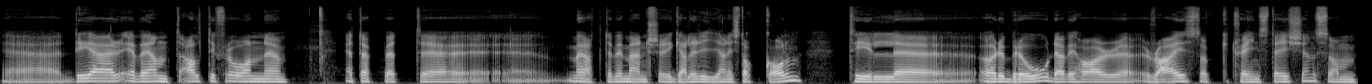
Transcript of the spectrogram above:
Eh, det är event alltifrån eh, ett öppet eh, eh, möte med människor i Gallerian i Stockholm till eh, Örebro där vi har RISE och Train Station som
